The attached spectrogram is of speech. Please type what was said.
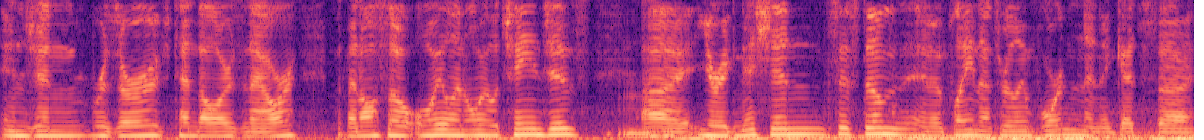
engine reserve ten dollars an hour. But then also oil and oil changes. Uh, your ignition system in a plane that's really important, and it gets uh,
